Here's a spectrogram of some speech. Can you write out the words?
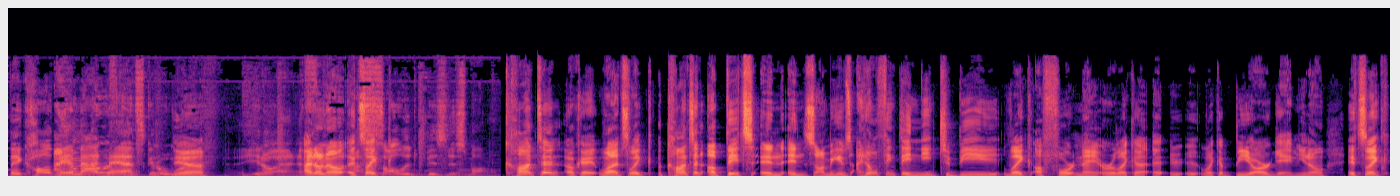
they called me a don't know if madman. that's gonna work. Yeah. You know, I don't know. It's a like- solid business model. content okay lads like content updates in in zombie games i don't think they need to be like a fortnite or like a, a- a- like a br game you know it's like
